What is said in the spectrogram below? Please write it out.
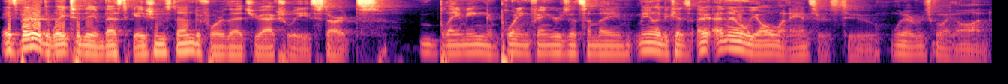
it's better to wait till the investigation's done before that you actually start blaming and pointing fingers at somebody. Mainly because I, I know we all want answers to whatever's going on,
